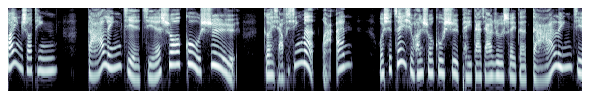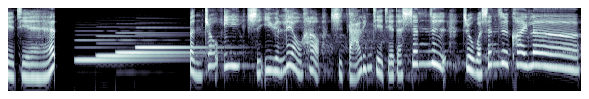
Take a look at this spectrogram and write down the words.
欢迎收听达伶姐姐说故事，各位小福星们晚安！我是最喜欢说故事、陪大家入睡的达伶姐姐。本周一，十一月六号是达伶姐姐的生日，祝我生日快乐！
